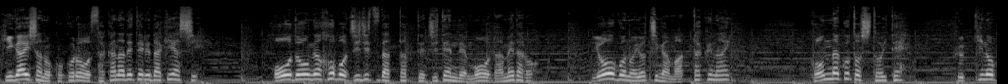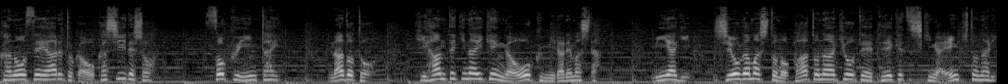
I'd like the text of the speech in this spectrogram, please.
被害者の心を逆なでてるだけやし報道がほぼ事実だったって時点でもうダメだろ。擁護の余地が全くない。こんなことしといて復帰の可能性あるとかおかしいでしょ。即引退。などと批判的な意見が多く見られました。宮城塩釜市とのパートナー協定締結式が延期となり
